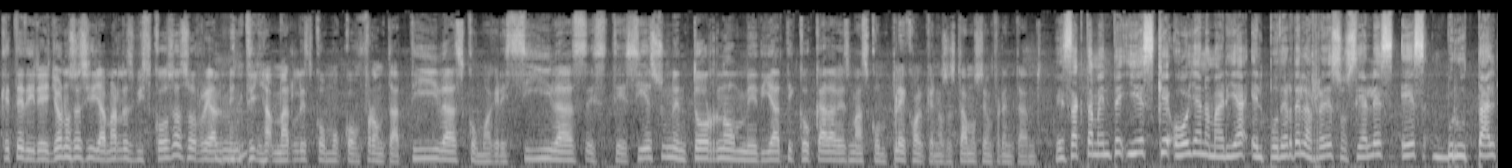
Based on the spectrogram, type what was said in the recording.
¿qué te diré? Yo no sé si llamarles viscosas o realmente llamarles como confrontativas, como agresivas, este, si es un entorno mediático cada vez más complejo al que nos estamos enfrentando. Exactamente, y es que hoy, Ana María, el poder de las redes sociales es brutal.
